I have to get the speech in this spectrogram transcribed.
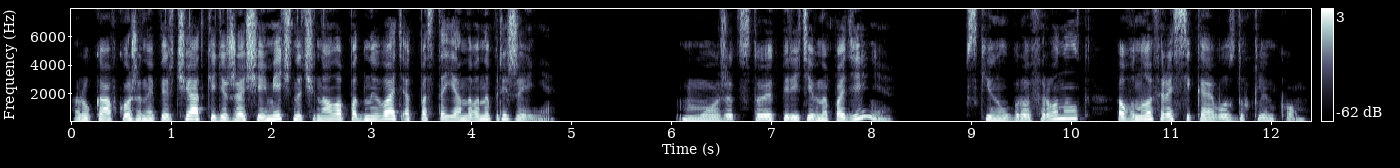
Рука в кожаной перчатке, держащая меч, начинала поднывать от постоянного напряжения. «Может, стоит перейти в нападение?» — вскинул бровь Роналд, вновь рассекая воздух клинком.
